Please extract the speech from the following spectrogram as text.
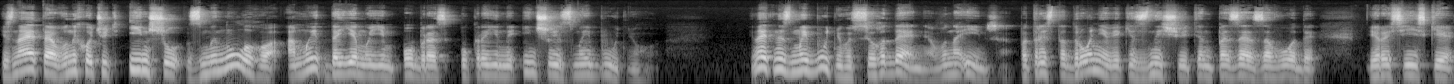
І знаєте, вони хочуть іншу з минулого, а ми даємо їм образ України іншої з майбутнього. І навіть не з майбутнього, з сьогодення, вона інша. По 300 дронів, які знищують НПЗ, заводи і російські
